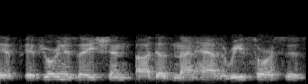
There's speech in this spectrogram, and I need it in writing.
if, if your organization uh, does not have the resources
